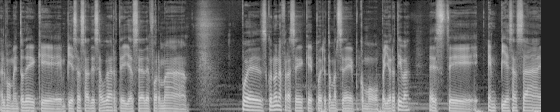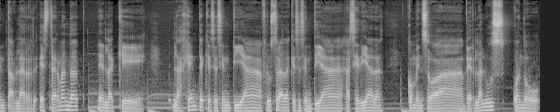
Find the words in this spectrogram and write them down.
Al momento de que empiezas a desahogarte, ya sea de forma, pues con una frase que podría tomarse como peyorativa, este, empiezas a entablar esta hermandad en la que la gente que se sentía frustrada, que se sentía asediada, comenzó a ver la luz cuando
